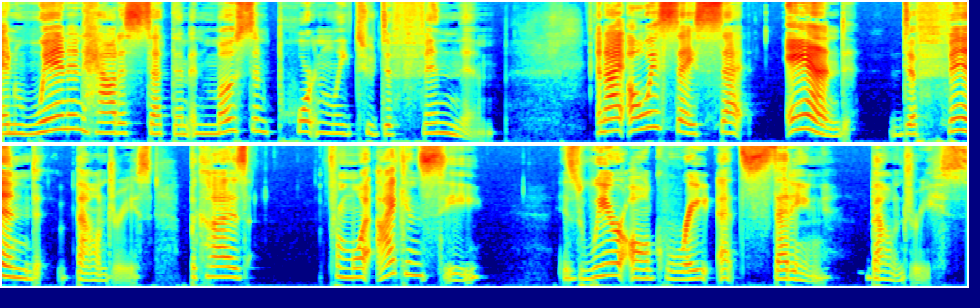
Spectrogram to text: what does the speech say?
and when and how to set them, and most importantly, to defend them. And I always say set and defend boundaries because from what I can see is we're all great at setting boundaries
